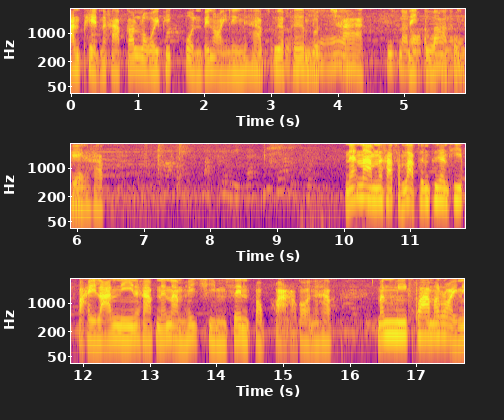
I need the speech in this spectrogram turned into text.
านเผ็ดนะครับ ก็โรยพริกป่นไปหน่อยหนึงนะครับ เพื่อเพิ่มรสชาตินี่ขนาดในออกกลับตัวบ้าขนองนะผมเอเพื่องนนะครับ แนะนำนะครับสำหรับเพื่อนๆที่ไปร้านนี้นะครับ แนะนำให้ชิมเส้นเปล่าๆก่อนนะครับ มันมีความอร่อยใน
